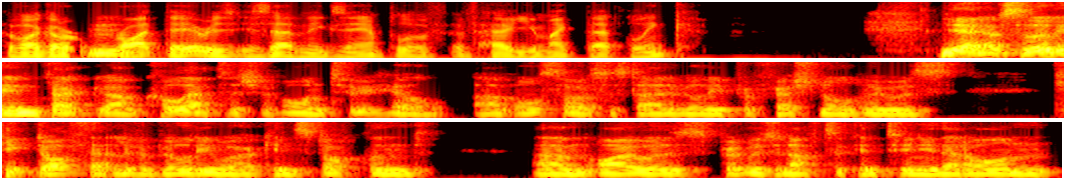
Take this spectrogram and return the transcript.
have I got it mm. right there? Is is that an example of of how you make that link? Yeah, absolutely. In fact, um, call out to Siobhan Toohill, uh, also a sustainability professional who was kicked off that livability work in Stockland. Um, I was privileged enough to continue that on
